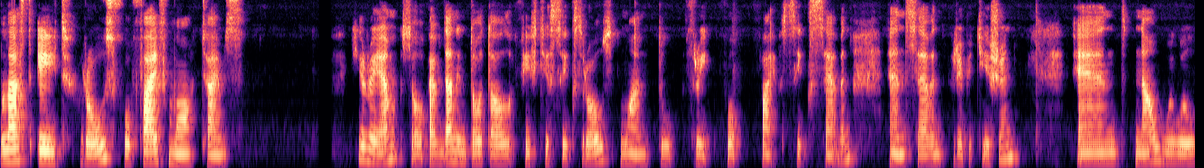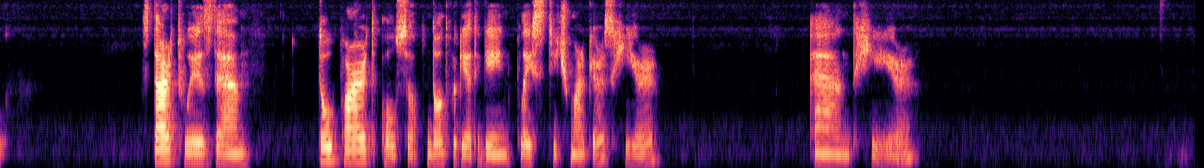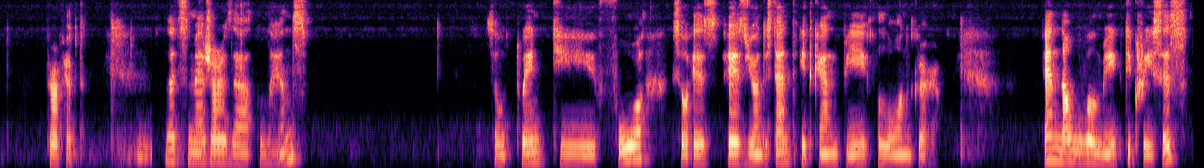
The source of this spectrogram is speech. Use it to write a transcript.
last 8 rows for 5 more times. Here I am, so I've done in total 56 rows, 1, 2, 3, 4, 5, 6, 7, and 7 repetition. And now we will start with the toe part also. Don't forget again place stitch markers here and here. Perfect. Let's measure the length. So 24 so as as you understand it can be longer. And now we will make decreases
